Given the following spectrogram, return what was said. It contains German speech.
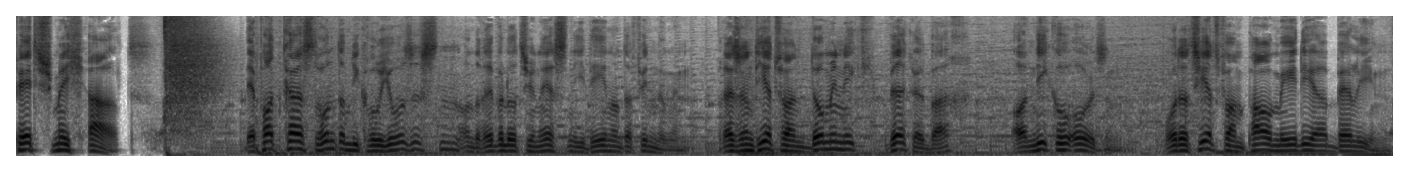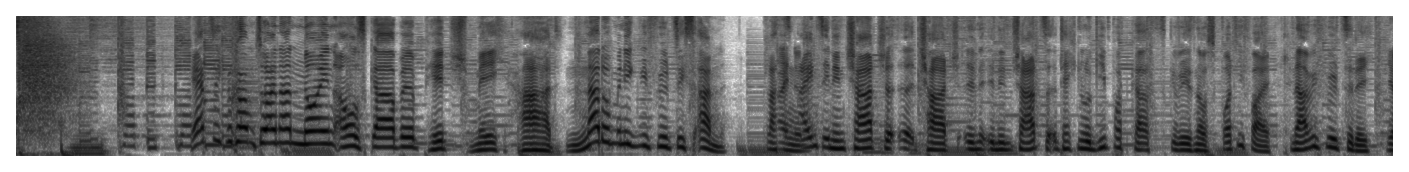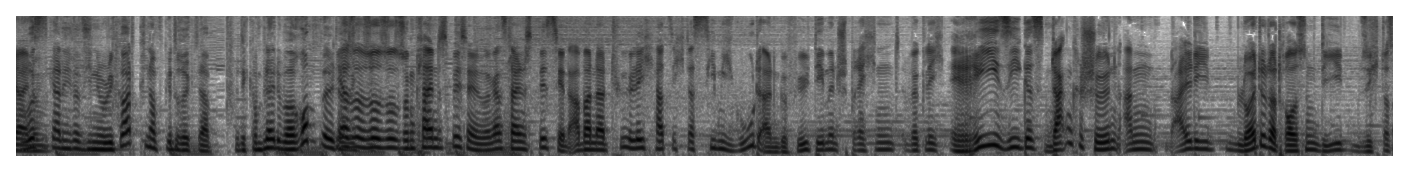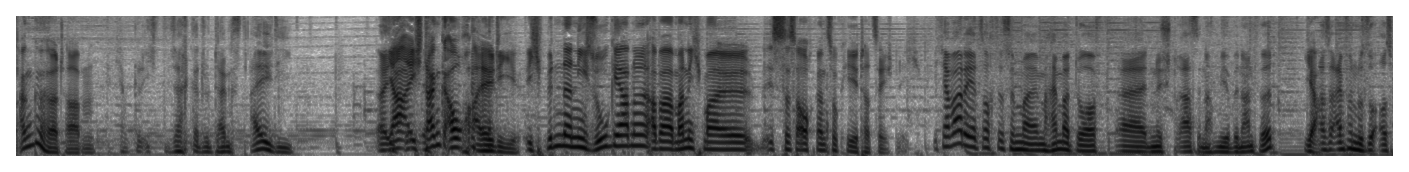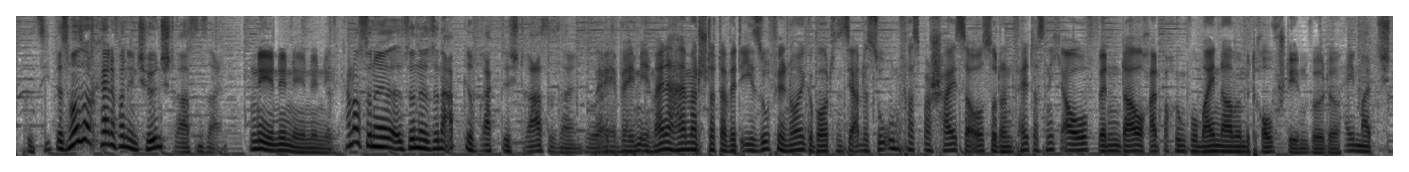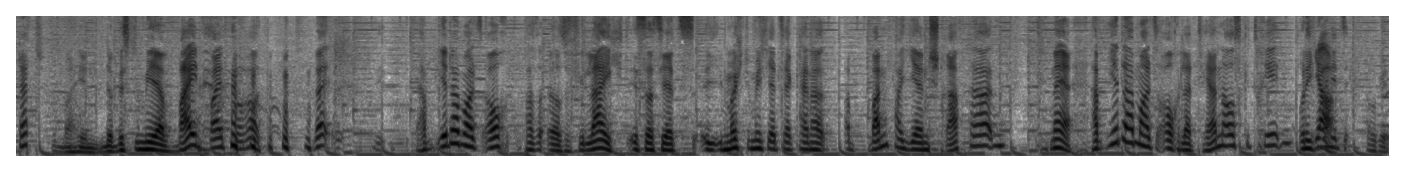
Pitch mich hart. Der Podcast rund um die kuriosesten und revolutionärsten Ideen und Erfindungen. Präsentiert von Dominik Birkelbach und Nico Olsen. Produziert von Pau Media Berlin. Herzlich willkommen zu einer neuen Ausgabe Pitch mich hart. Na Dominik, wie fühlt sich's an? Platz Eine- 1 in den Chart, äh, Chart in, in den Charts äh, Technologie Podcasts gewesen auf Spotify. Na, wie fühlst du dich? Ja, du wusstest gar nicht, dass ich den Record-Knopf gedrückt habe. Du dich komplett überrumpelt. Ja, so, ich- so, so, so ein kleines bisschen, so ein ganz kleines bisschen. Aber natürlich hat sich das ziemlich gut angefühlt. Dementsprechend wirklich riesiges Dankeschön an all die Leute da draußen, die sich das angehört haben. Ich, hab, ich sag gerade, du dankst Aldi. Äh, Ja, ich danke auch Aldi. Ich bin da nicht so gerne, aber manchmal ist das auch ganz okay tatsächlich. Ich erwarte jetzt auch, dass in meinem Heimatdorf äh, eine Straße nach mir benannt wird. Ja. Also einfach nur so aus Prinzip. Das muss auch keine von den schönen Straßen sein. Nee, nee, nee, nee, nee. Kann auch so eine, so eine, so eine abgewrackte Straße sein. So. Bei, bei, in meiner Heimatstadt, da wird eh so viel neu gebaut und sieht alles so unfassbar scheiße aus, so dann fällt das nicht auf, wenn da auch einfach irgendwo mein Name mit draufstehen würde. Heimatstadt immerhin. Da bist du mir ja weit, weit voraus. Weil, habt ihr damals auch, also vielleicht ist das jetzt, ich möchte mich jetzt ja keiner, ab wann verjähren Straftaten? Naja, habt ihr damals auch Laternen ausgetreten? Und ich Ja. jetzt, okay.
